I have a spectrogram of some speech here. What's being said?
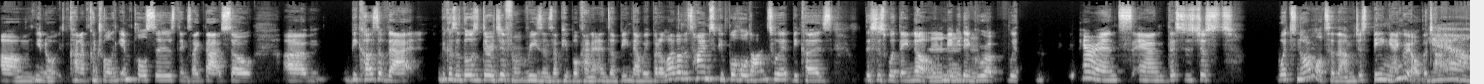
um, you know, kind of controlling impulses, things like that. So um, because of that because of those there are different reasons that people kind of end up being that way but a lot of the times people hold on to it because this is what they know mm-hmm. maybe they mm-hmm. grew up with parents and this is just what's normal to them just being angry all the time yeah.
